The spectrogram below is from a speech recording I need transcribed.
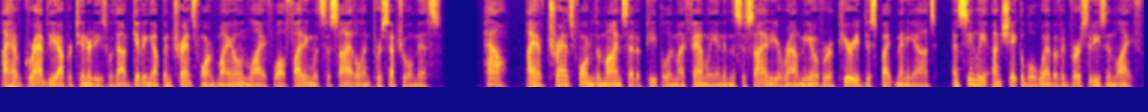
I have grabbed the opportunities without giving up and transformed my own life while fighting with societal and perceptual myths. How, I have transformed the mindset of people in my family and in the society around me over a period despite many odds, and seemingly unshakable web of adversities in life.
